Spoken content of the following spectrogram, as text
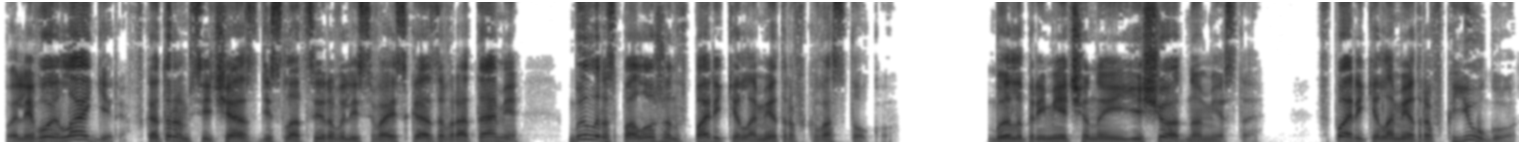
Полевой лагерь, в котором сейчас дислоцировались войска за вратами, был расположен в паре километров к востоку. Было примечено и еще одно место. В паре километров к югу,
